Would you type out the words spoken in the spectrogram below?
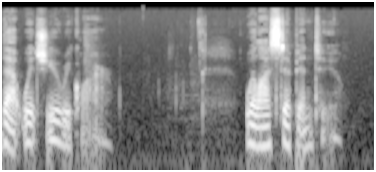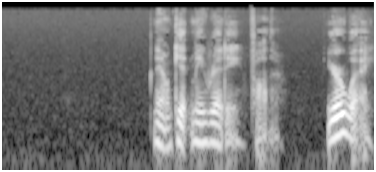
that which you require, will I step into. Now get me ready, Father. Your way.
